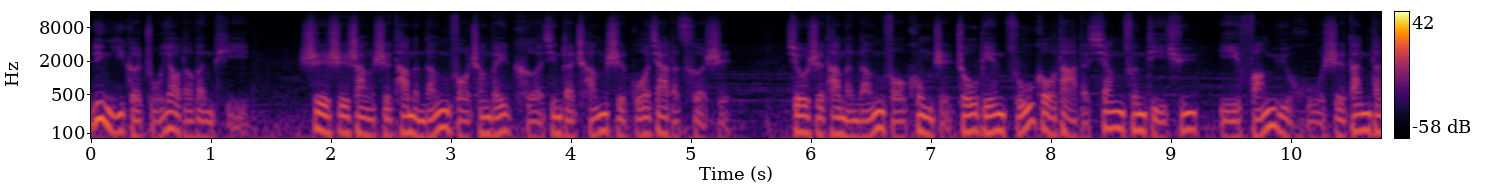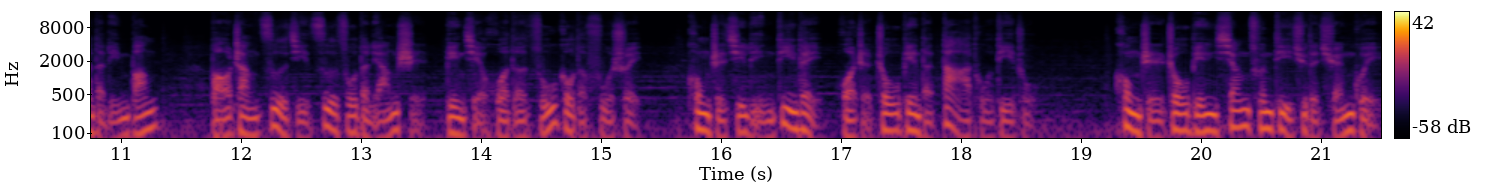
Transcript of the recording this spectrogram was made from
另一个主要的问题，事实上是他们能否成为可行的城市国家的测试，就是他们能否控制周边足够大的乡村地区，以防御虎视眈眈的邻邦，保障自给自足的粮食，并且获得足够的赋税，控制其领地内或者周边的大土地主。控制周边乡村地区的权贵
